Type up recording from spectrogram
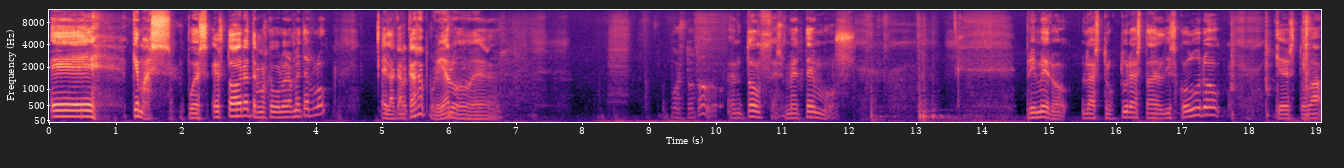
Eh, ¿Qué más? Pues esto ahora tenemos que volver a meterlo en la carcasa porque ya lo he puesto todo. Entonces metemos primero la estructura esta del disco duro, que esto va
